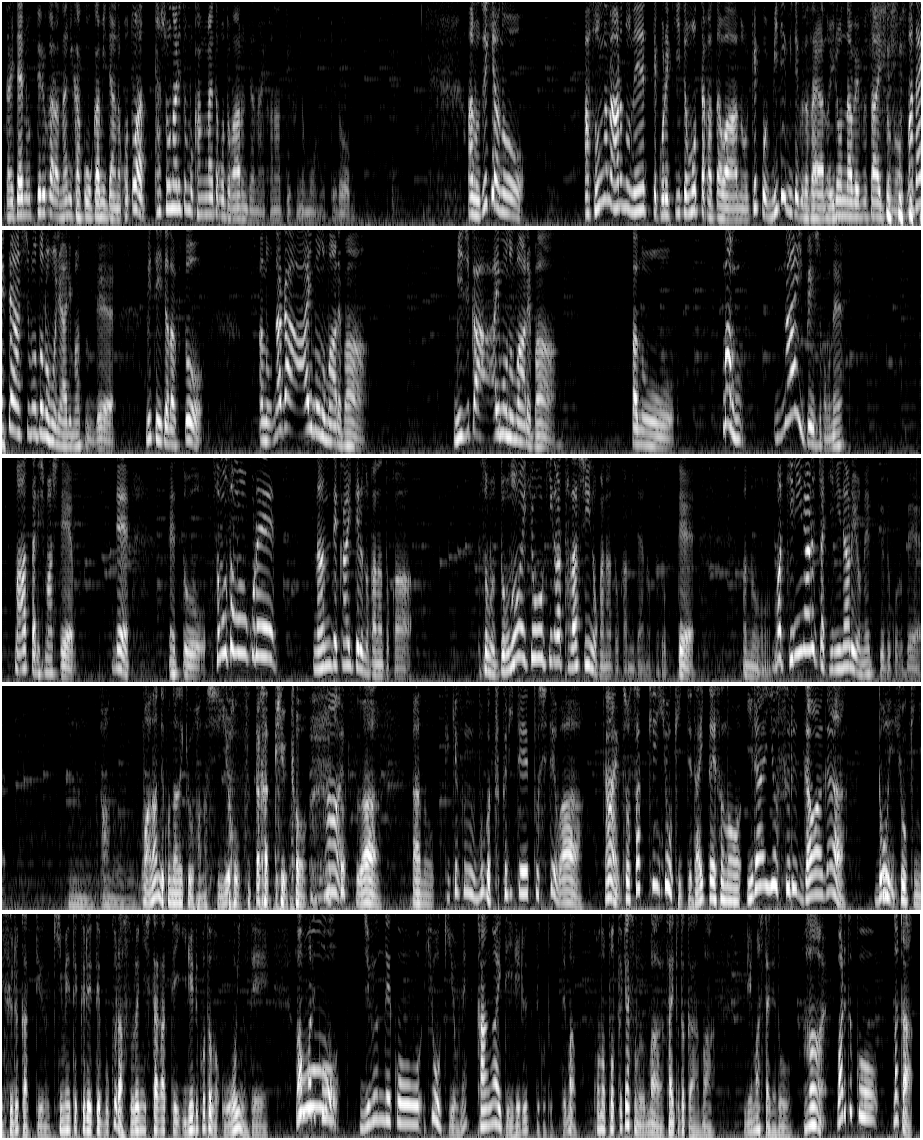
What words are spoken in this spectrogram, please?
大体載ってるから何書こうかみたいなことは多少なりとも考えたことがあるんじゃないかなっていうふうに思うんですけど、あの、ぜひあの、あ、そんなのあるのねってこれ聞いて思った方は、あの、結構見てみてください。あの、いろんなウェブサイトの。まあ、大体足元の方にありますんで、見ていただくと、あの、長いものもあれば、短いものもあれば、あの、まあ、ないページとかもね、まあ、あったりしまして、で、えっと、そもそもこれ、なんで書いてるのかなとか、その、どの表記が正しいのかなとかみたいなことって、あの、まあ、気になるっちゃ気になるよねっていうところで、うんあのまあ、なんでこんなね、今日話を振ったかっていうと、はい一。つは、あの結局僕は作り手としてははい。著作権表記って大体その依頼をする側がどういう表記にするかっていうのを決めてくれて、僕らはそれに従って入れることが多いのであんまりこう自分でこう表記をね考えて入れるってことって、まあ、このポッドキャストのまあサイトとかまあ入れましたけどは割とこうなんか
